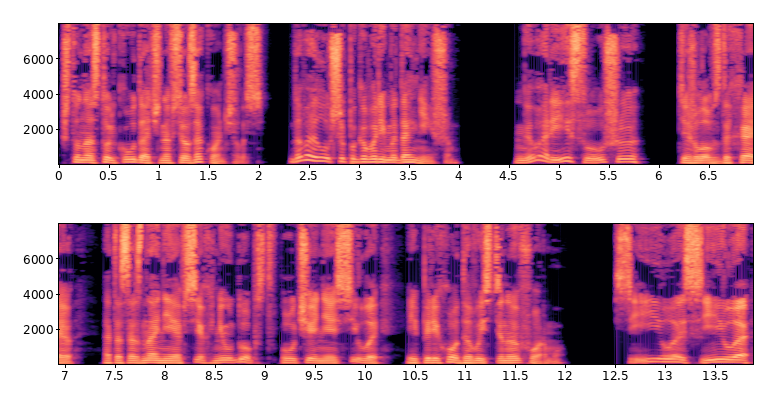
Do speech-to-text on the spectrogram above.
что настолько удачно все закончилось. Давай лучше поговорим о дальнейшем». «Говори, слушаю». Тяжело вздыхаю от осознания всех неудобств получения силы и перехода в истинную форму. Сила, сила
